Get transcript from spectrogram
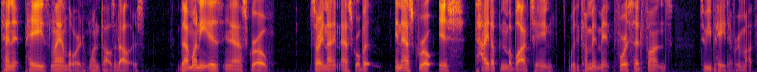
tenant pays landlord $1,000. That money is in escrow, sorry, not in escrow, but in escrow ish, tied up in the blockchain with a commitment for said funds to be paid every month.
